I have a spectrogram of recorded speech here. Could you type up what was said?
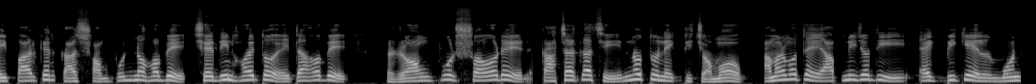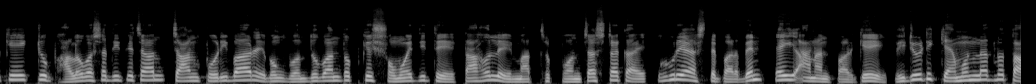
এই পার্কের কাজ সম্পূর্ণ হবে, সেদিন হয়তো এটা হবে রংপুর শহরের কাছাকাছি নতুন একটি চমক। আমার মতে আপনি যদি এক বিকেল মনকে একটু ভালোবাসা দিতে চান চান পরিবার এবং বন্ধু বান্ধবকে সময় দিতে, তাহলে মাত্র পঞ্চাশ টাকায় ঘুরে আসতে পারবেন এই আনান পার্কে। ভিডিওটি কেমন লাগল তা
